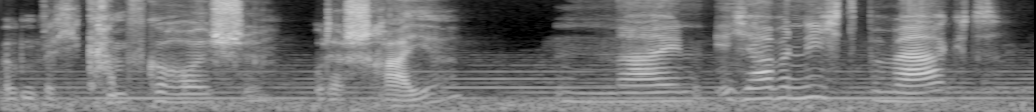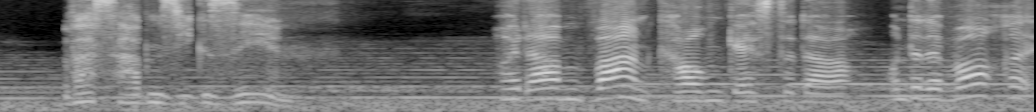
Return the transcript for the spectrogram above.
Irgendwelche Kampfgeräusche oder Schreie? Nein, ich habe nichts bemerkt. Was haben Sie gesehen? Heute Abend waren kaum Gäste da. Unter der Woche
